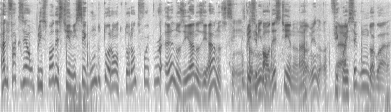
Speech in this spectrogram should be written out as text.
Halifax é o principal destino. Em segundo, Toronto. Toronto foi por anos e anos e anos Sim, o principal dominou. destino, né? Dominou. Ficou É. em segundo agora.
